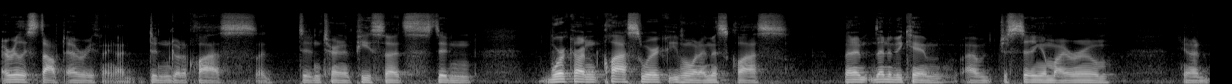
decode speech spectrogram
I really stopped everything. I didn't go to class, I didn't turn in P sets, didn't work on classwork even when I missed class. Then, then it became, I was just sitting in my room, you know, I'd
